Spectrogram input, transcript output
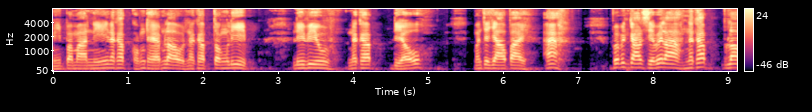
มีประมาณนี้นะครับของแถมเรานะครับต้องรีบรีวิวนะครับ เดี๋ยวมันจะยาวไปอะเพื่อเป็นการเสียเวลานะครับ เรา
